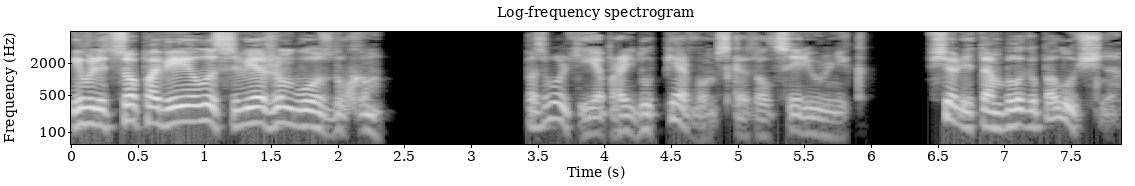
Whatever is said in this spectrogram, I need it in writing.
и в лицо повеяло свежим воздухом. — Позвольте, я пройду первым, — сказал цирюльник. — Все ли там благополучно?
